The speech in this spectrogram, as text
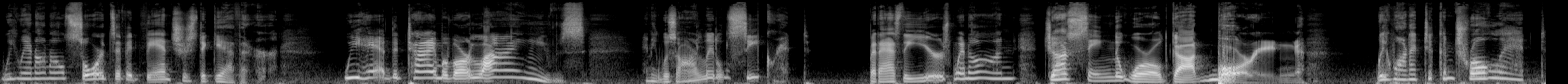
We went on all sorts of adventures together. We had the time of our lives, and it was our little secret. But as the years went on, just seeing the world got boring. We wanted to control it.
